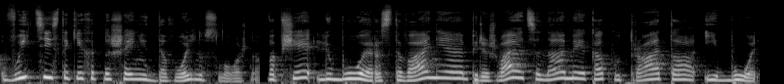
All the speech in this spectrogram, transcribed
Выйти из таких отношений довольно сложно. Вообще, любое расставание переживается нами как утрата и боль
